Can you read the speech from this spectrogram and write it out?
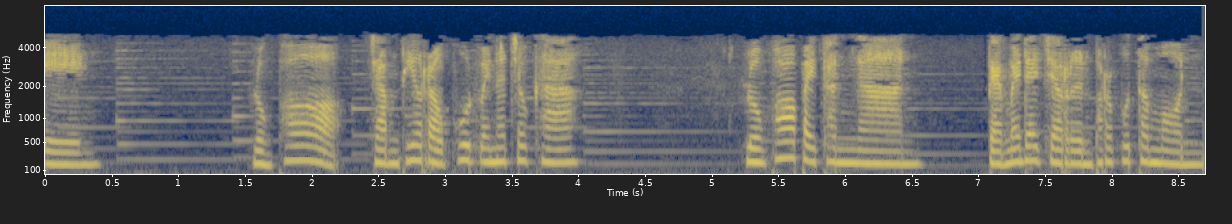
เอง หลวงพ่อจำที่เราพูดไว้นะเจ้าคะ หลวงพ่อไปทันงาน แต่ไม่ได้เจริญพระพุทธมนต์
